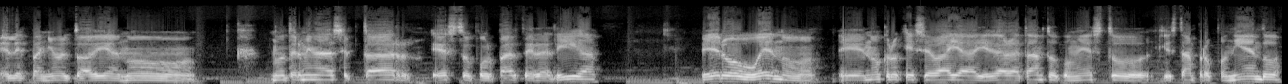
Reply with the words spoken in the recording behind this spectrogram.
el español todavía no no termina de aceptar esto por parte de la liga. Pero bueno, eh, no creo que se vaya a llegar a tanto con esto que están proponiendo.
